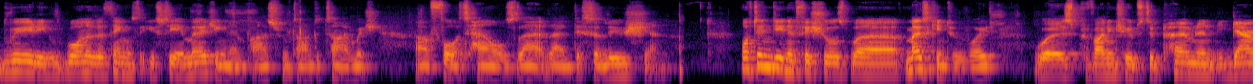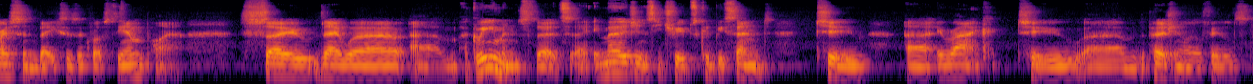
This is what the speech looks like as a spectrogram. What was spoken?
really one of the things that you see emerging in empires from time to time, which uh, foretells their, their dissolution. What Indian officials were most keen to avoid was providing troops to permanently garrison bases across the empire. So there were um, agreements that uh, emergency troops could be sent to uh, Iraq, to um, the Persian oil fields,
